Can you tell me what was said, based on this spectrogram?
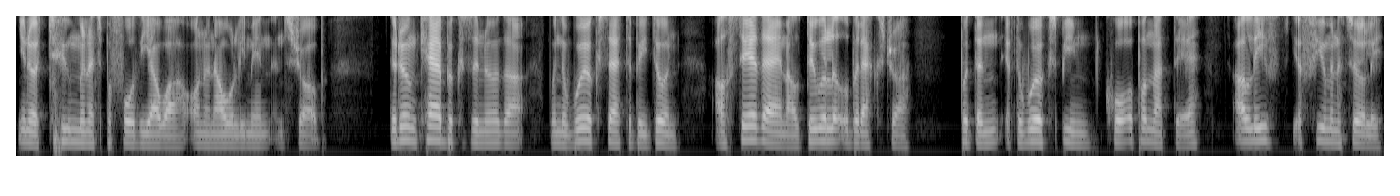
you know, two minutes before the hour on an hourly maintenance job. They don't care because they know that when the work's there to be done, I'll stay there and I'll do a little bit extra. But then if the work's been caught up on that day, I'll leave a few minutes early.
